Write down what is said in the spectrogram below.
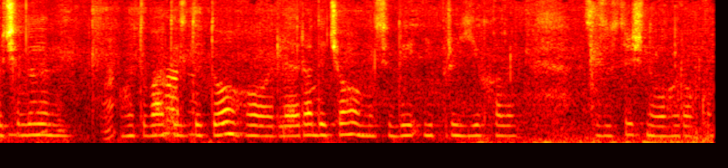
почали готуватись до того, для ради чого ми сюди і приїхали. Це зустріч Нового року.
